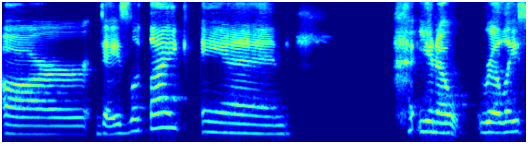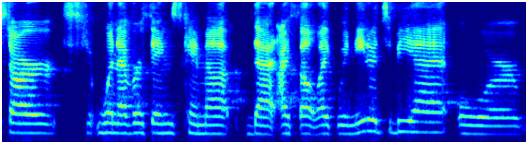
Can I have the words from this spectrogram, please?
our days look like and you know, really start whenever things came up that I felt like we needed to be at or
